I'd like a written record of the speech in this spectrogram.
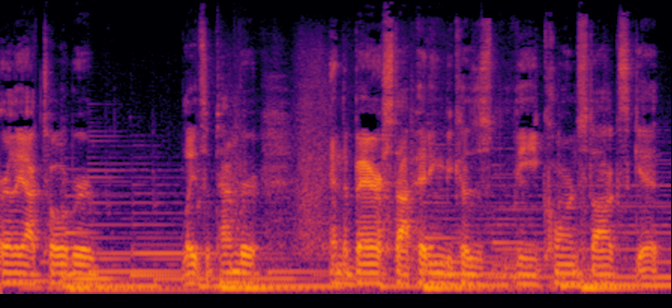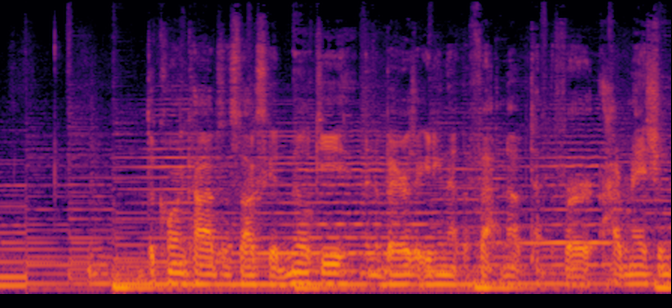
Early October, late September and the bear stop hitting because the corn stalks get the corn cobs and stalks get milky and the bears are eating that to fatten up for hibernation.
